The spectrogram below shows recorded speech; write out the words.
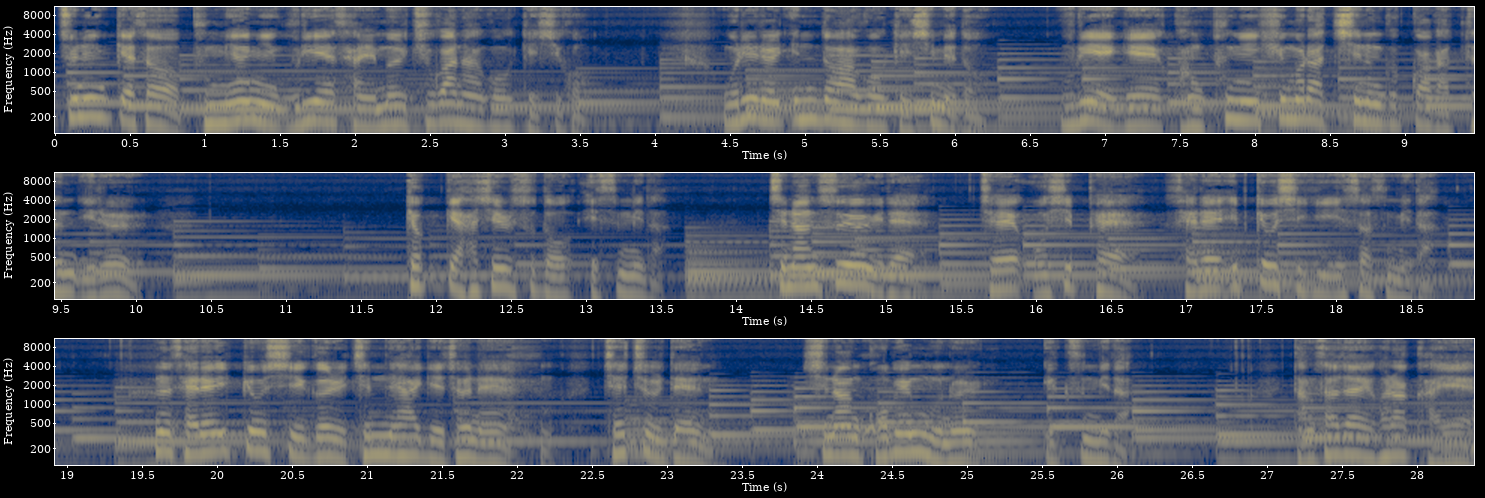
주님께서 분명히 우리의 삶을 주관하고 계시고 우리를 인도하고 계심에도 우리에게 광풍이 휘몰아치는 것과 같은 일을 겪게 하실 수도 있습니다. 지난 수요일에 제 50회 세례 입교식이 있었습니다. 세례 입교식을 집례하기 전에 제출된 신앙 고백문을 읽습니다. 당사자의 허락하에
